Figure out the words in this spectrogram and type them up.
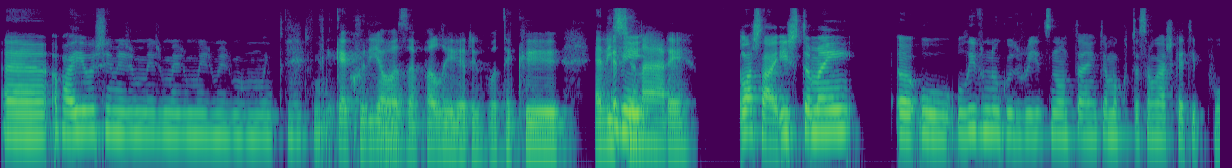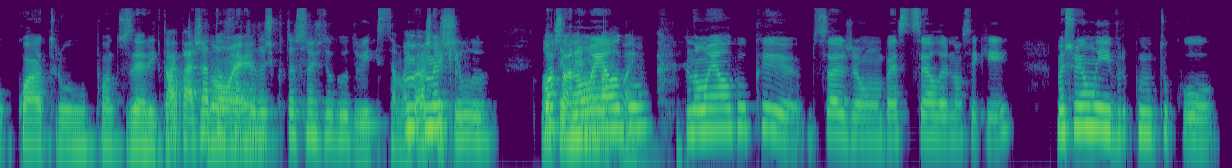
Ah, opá, eu achei mesmo, mesmo, mesmo, mesmo, mesmo muito, muito, muito. Fiquei curiosa para ler, vou ter que Assim, adicionar. É. Lá está, isto também, uh, o, o livro no Goodreads não tem, tem uma cotação, acho que é tipo 4.0 e tal. Ai pá, já estou não farta é? das cotações do Goodreads também, Ma- que eu acho mas- que aquilo Lá não é bem. algo, não é algo que seja um best-seller, não sei quê, mas foi um livro que me tocou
